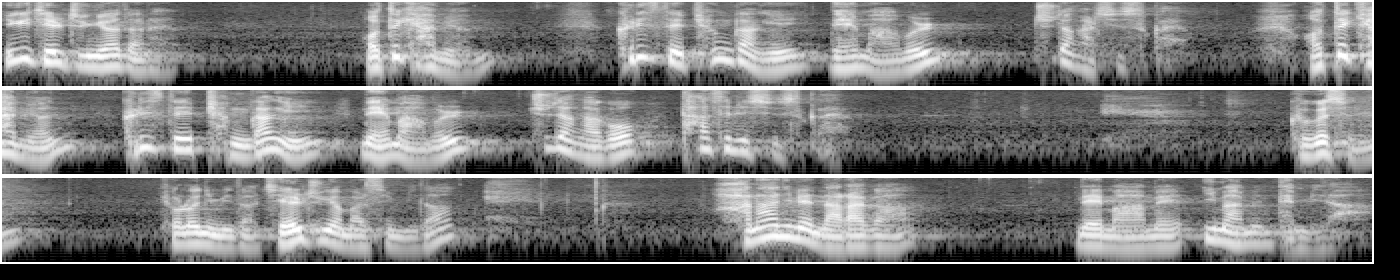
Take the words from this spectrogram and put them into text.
이게 제일 중요하잖아요. 어떻게 하면 그리스도의 평강이 내 마음을 주장할 수 있을까요? 어떻게 하면 그리스도의 평강이 내 마음을 주장하고 다스릴 수 있을까요? 그것은 결론입니다. 제일 중요한 말씀입니다. 하나님의 나라가 내 마음에 임하면 됩니다.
